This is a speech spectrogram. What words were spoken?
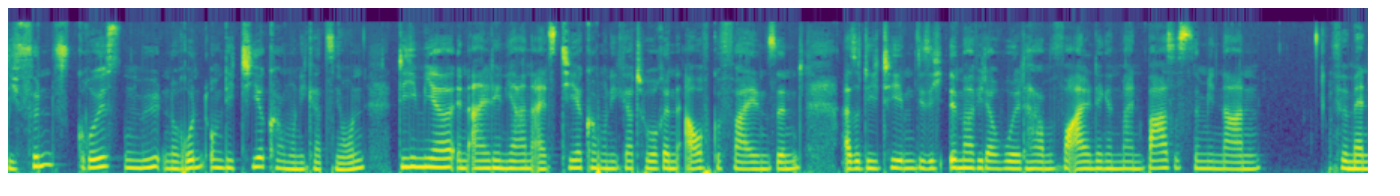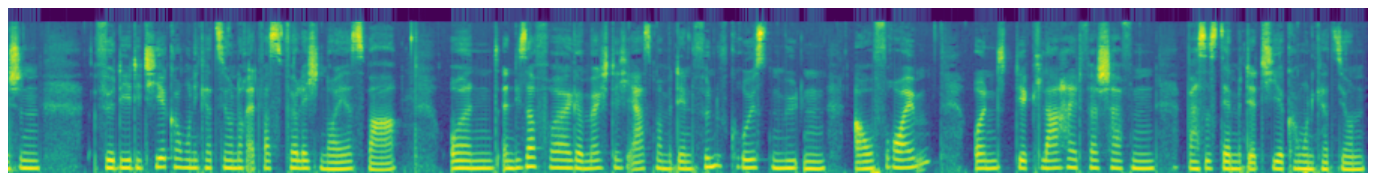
die fünf größten Mythen rund um die Tierkommunikation, die mir in all den Jahren als Tierkommunikatorin aufgefallen sind. Also die Themen, die sich immer wiederholt haben, vor allen Dingen in meinen Basisseminaren für Menschen, für die die Tierkommunikation noch etwas völlig Neues war. Und in dieser Folge möchte ich erstmal mit den fünf größten Mythen aufräumen und dir Klarheit verschaffen, was es denn mit der Tierkommunikation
